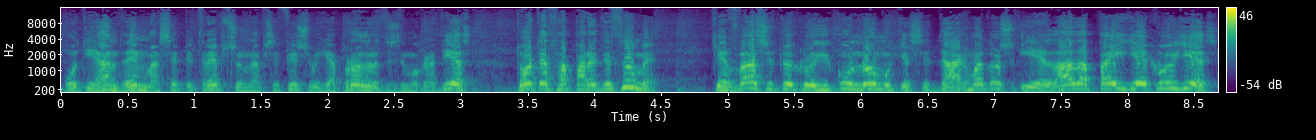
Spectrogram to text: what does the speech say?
ότι αν δεν μας επιτρέψουν να ψηφίσουμε για πρόεδρο της Δημοκρατίας τότε θα παραιτηθούμε και βάσει του εκλογικού νόμου και συντάγματος η Ελλάδα πάει για εκλογές.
